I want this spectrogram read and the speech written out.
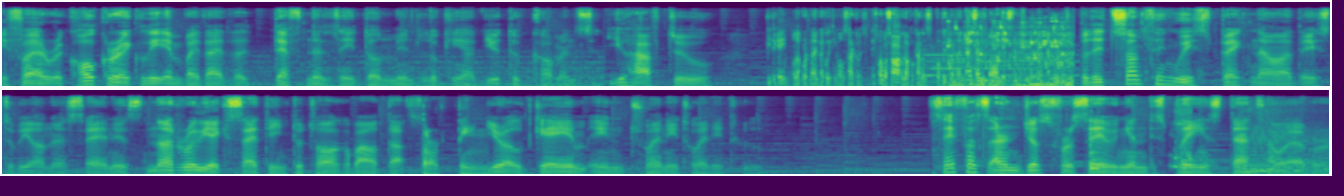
If I recall correctly, and by that I definitely don't mean looking at YouTube comments, you have to but it's something we expect nowadays to be honest, and it's not really exciting to talk about that 13 year old game in 2022. Save files aren't just for saving and displaying stats however,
